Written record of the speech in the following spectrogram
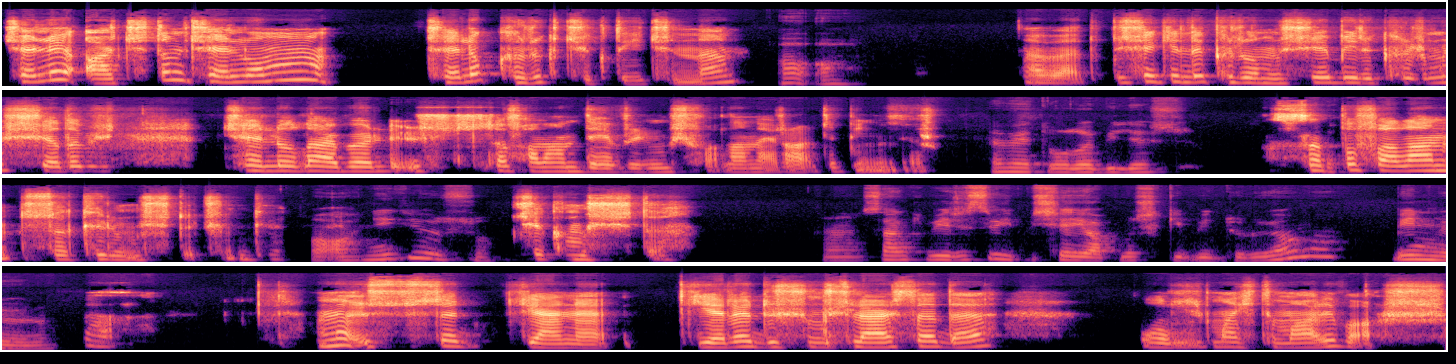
cello'yu açtım. Cello'nun cello kırık çıktı içinden. Aa. Evet. Bir şekilde kırılmış ya biri kırmış ya da bir cello'lar böyle üst üste falan devrilmiş falan herhalde bilmiyorum. Evet olabilir. Sapı falan sökülmüştü çünkü. Aa ne diyorsun? Çıkmıştı. Ha, sanki birisi bir şey yapmış gibi duruyor ama bilmiyorum. Ama üst üste yani yere düşmüşlerse de olma ihtimali var.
